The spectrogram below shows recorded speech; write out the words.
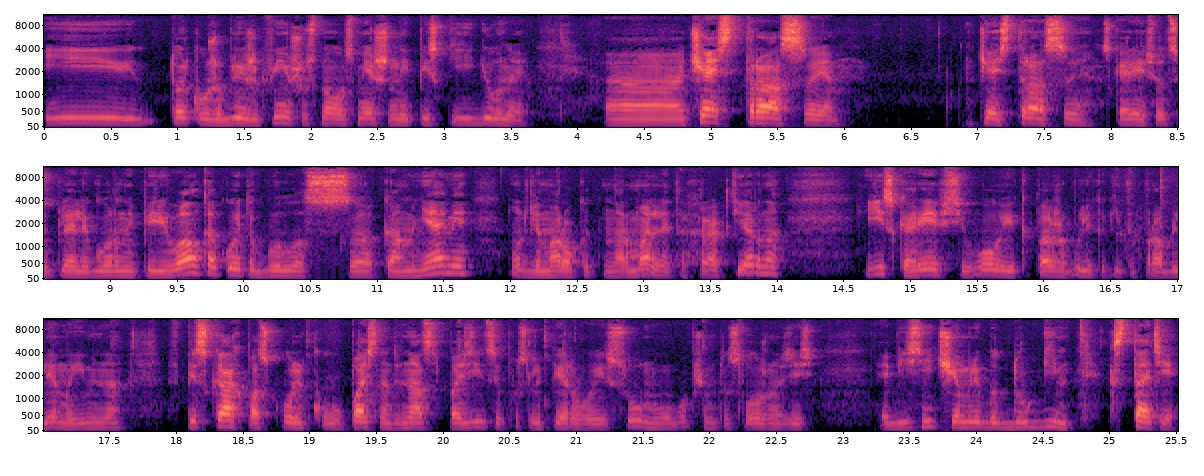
И только уже ближе к финишу снова смешанные пески и дюны. Часть трассы часть трассы, скорее всего, цепляли горный перевал какой-то, было с камнями. Ну, для Марокко это нормально, это характерно. И, скорее всего, у экипажа были какие-то проблемы именно в песках, поскольку упасть на 12 позиций после первого ИСУ, ну, в общем-то, сложно здесь объяснить чем-либо другим. Кстати,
